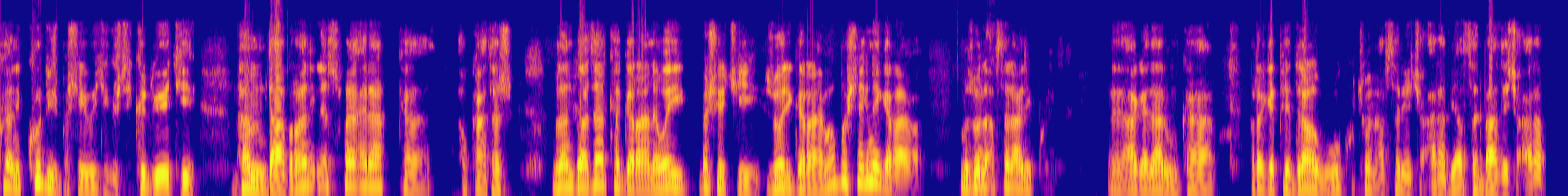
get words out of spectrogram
کوانی کوردیش بە شێوێکی گشتی کردوێتی هەم دابڕانی لە سوپای عێراق کە ئەو کاتەش بلان دوجار کە گەڕانەوەی بەشێکی زۆری گەڕایەوە بەشێک نەگەڕایەوە مزۆ لە ئەفسەرانی ئاگادار بووم کە ڕێگە پێدراو بوو وەکو چۆن ئەفسەرێکی عرب یان سەربازێکی عرب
